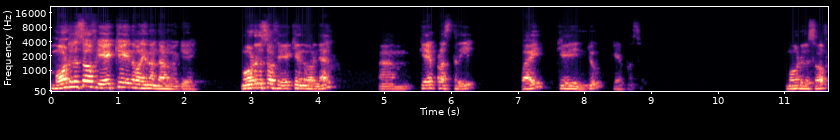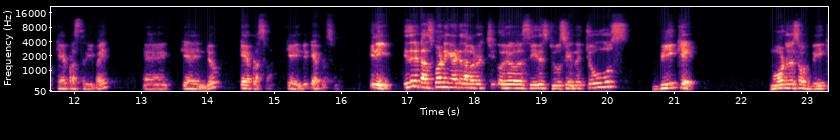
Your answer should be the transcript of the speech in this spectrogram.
മോഡൽസ് ഓഫ് എ കെ എന്ന് പറയുന്നത് എന്താണ് നോക്കിയേ? മോഡൽസ് ഓഫ് എ കെ എന്ന് പറഞ്ഞാൽ k plus three by k into k plus modulus of k plus three by k into k plus one k into k plus one ഇനി ഇതിന് കറസ്പോണ്ടിങ് ആയിട്ട് നമ്മൾ ഒരു സീരീസ് ചൂസ് ചെയ്യുന്നത് choose b k modulus of bk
